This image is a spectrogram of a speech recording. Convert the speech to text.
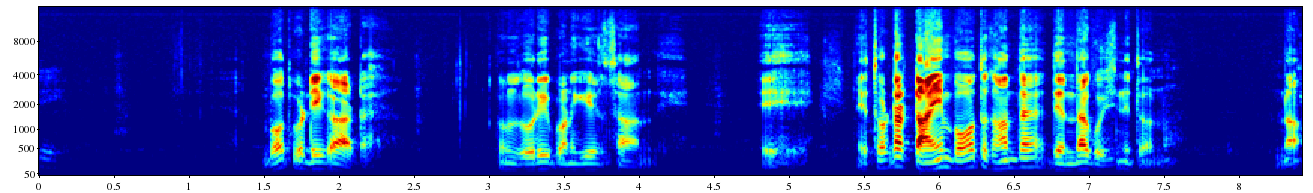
ਜੀ। ਬਹੁਤ ਵੱਡੀ ਘਾਟ ਹੈ। ਕਮਜ਼ੋਰੀ ਬਣ ਗਈ ਇਨਸਾਨ ਦੀ ਇਹ। ਇਹ ਤੁਹਾਡਾ ਟਾਈਮ ਬਹੁਤ ਖਾਂਦਾ ਹੈ ਦਿੰਦਾ ਕੁਝ ਨਹੀਂ ਤੁਹਾਨੂੰ। ਨਾ।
